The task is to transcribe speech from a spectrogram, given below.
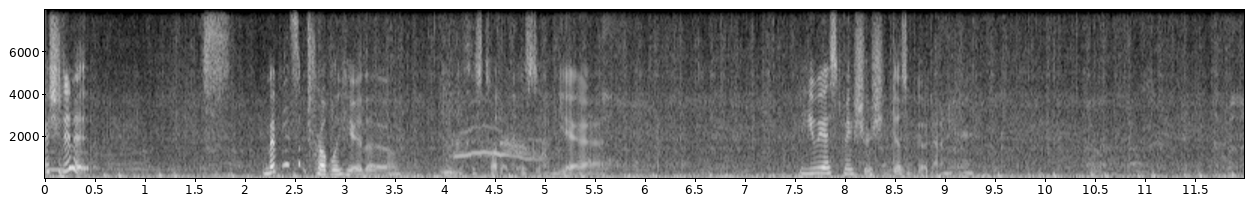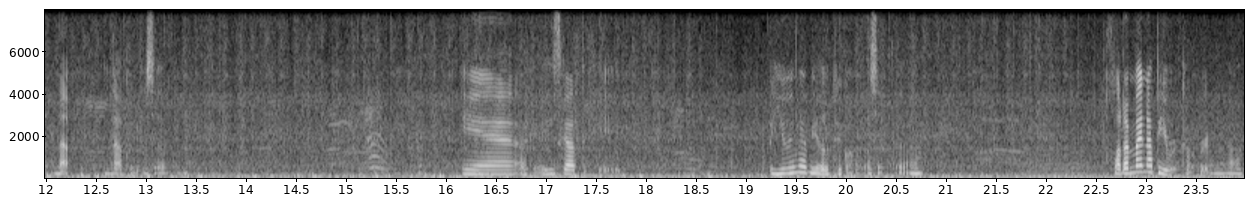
Okay, she did it. We might be in some trouble here, though. If this Claudette goes down. Yeah. The Yui has to make sure she doesn't go down here. Not, not us up. Yeah, okay, he's got the key. But Yui might be able to pick one of us up, though. Claudette might not be recovered enough.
